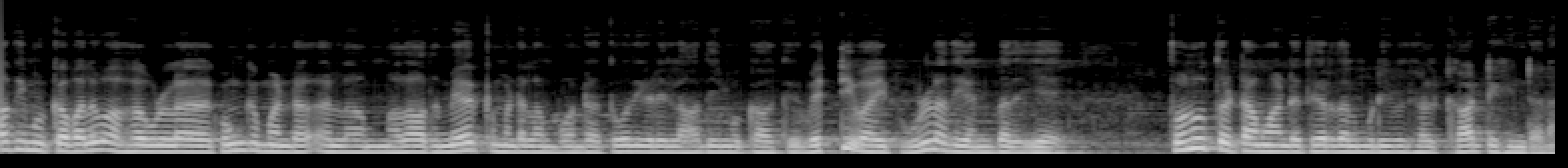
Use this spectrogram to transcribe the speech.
அதிமுக வலுவாக உள்ள கொங்கு மண்டலம் அதாவது மேற்கு மண்டலம் போன்ற தொகுதிகளில் அதிமுகவுக்கு வெற்றி வாய்ப்பு உள்ளது என்பதையே தொண்ணூத்தெட்டாம் ஆண்டு தேர்தல் முடிவுகள் காட்டுகின்றன.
